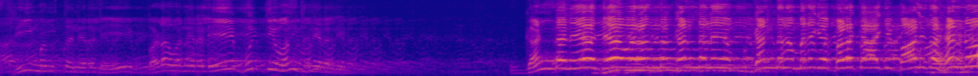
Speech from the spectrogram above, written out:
ಶ್ರೀಮಂತನಿರಲಿ, ಬಡವನಿರಲಿ, ಬುದ್ಧಿವಂತನಿರಲಿ ಗಂಡನೇ ದೇವರಂದು ಗಂಡನೇ, ಗಂಡನ ಮನೆಗೆ ಬೆಳಕಾಗಿ ಬಾಳಿದ ಹೆಣ್ಣು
